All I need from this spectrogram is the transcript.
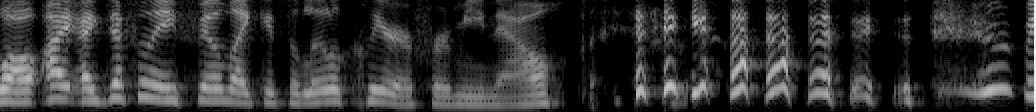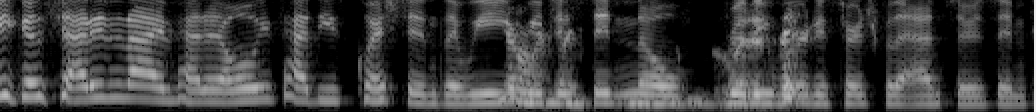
Well, I, I definitely feel like it's a little clearer for me now. because Shannon and I have had always had these questions and we, Yeah, we just didn't know "Mm, really where to search for the answers. And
